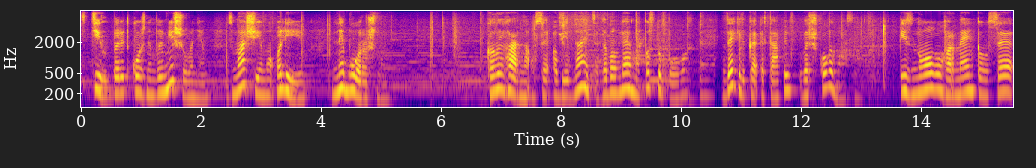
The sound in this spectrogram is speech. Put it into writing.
Стіл перед кожним вимішуванням змащуємо олією, не борошном. Коли гарно усе об'єднається, додаємо поступово в декілька етапів вершкове масло. І знову гарненько усе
